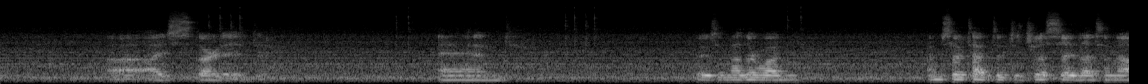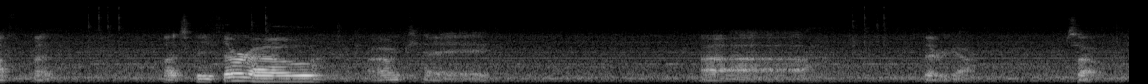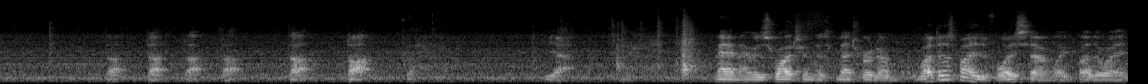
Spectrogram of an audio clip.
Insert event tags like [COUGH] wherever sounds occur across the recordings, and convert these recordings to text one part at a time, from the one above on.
uh, I started. And there's another one. I'm so tempted to just say that's enough, but let's be thorough. Okay. Uh, there we go. So, Man, I was watching this metronome. What does my voice sound like, by the way?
